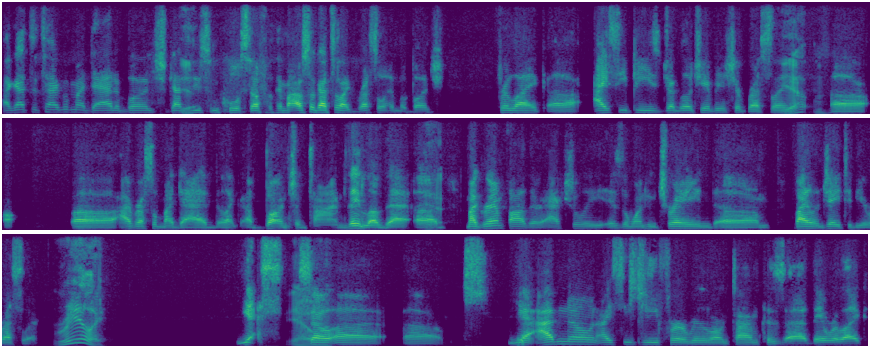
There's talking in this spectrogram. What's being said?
I got to tag with my dad a bunch. Got yeah. to do some cool stuff with him. I also got to like wrestle him a bunch for like uh, ICP's Juggalo Championship Wrestling. Yeah. Mm-hmm. Uh, uh, I wrestled my dad like a bunch of times. They love that. Um, yeah. My grandfather actually is the one who trained um, Violent J to be a wrestler. Really? Yes. Yeah, so, uh, uh, yeah, I've known ICP for a really long time because uh, they were like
